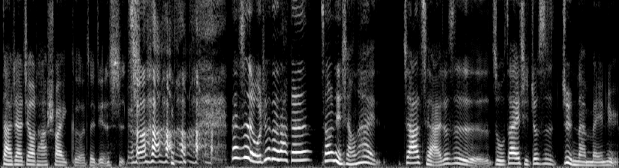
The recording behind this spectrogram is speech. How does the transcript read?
大家叫他帅哥这件事情。但是我觉得他跟张景祥太加起来就是组在一起就是俊男美女，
